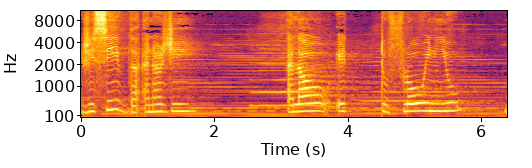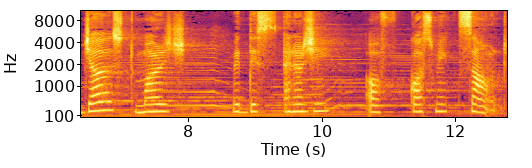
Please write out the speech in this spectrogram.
Receive the energy, allow it to flow in you. Just merge with this energy of cosmic sound.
